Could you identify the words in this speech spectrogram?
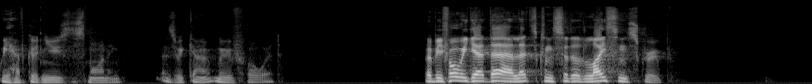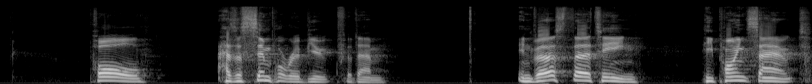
we have good news this morning as we move forward. But before we get there, let's consider the license group. Paul has a simple rebuke for them. In verse 13, he points out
